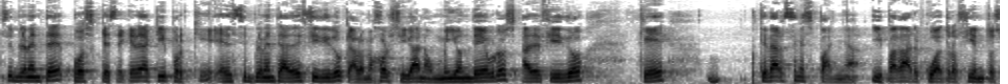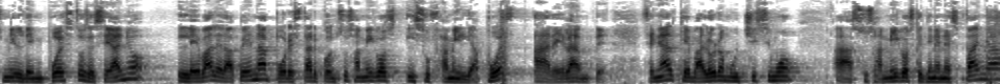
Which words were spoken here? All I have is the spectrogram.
Simplemente, pues que se quede aquí porque él simplemente ha decidido que a lo mejor si gana un millón de euros, ha decidido que quedarse en España y pagar 400.000 de impuestos ese año le vale la pena por estar con sus amigos y su familia. Pues adelante. Señal que valora muchísimo a sus amigos que tienen en España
